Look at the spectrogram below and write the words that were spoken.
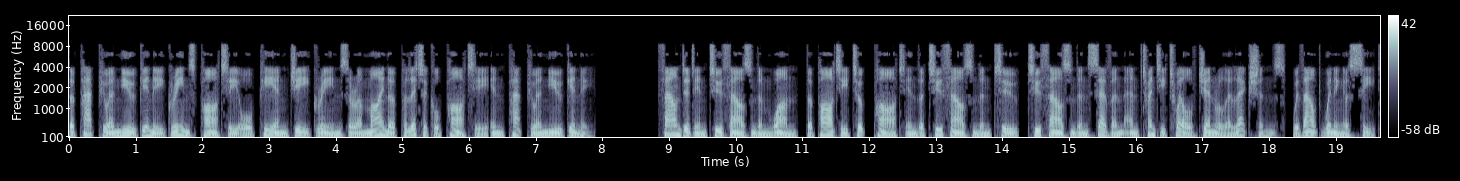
The Papua New Guinea Greens Party or PNG Greens are a minor political party in Papua New Guinea. Founded in 2001, the party took part in the 2002, 2007 and 2012 general elections, without winning a seat.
